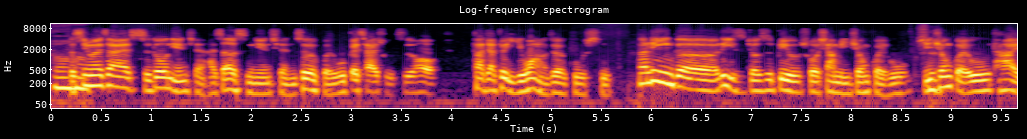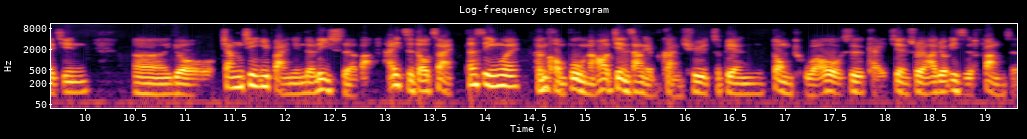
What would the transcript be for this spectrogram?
可是因为在十多年前还是二十年前，这个鬼屋被拆除之后，大家就遗忘了这个故事。那另一个例子就是，比如说像明雄鬼屋，明雄鬼屋它已经。呃，有将近一百年的历史了吧？它一直都在，但是因为很恐怖，然后建商也不敢去这边动土啊，或者是改建，所以它就一直放着。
